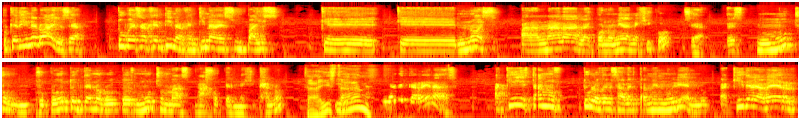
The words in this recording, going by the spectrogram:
porque dinero hay, o sea, tú ves Argentina, Argentina es un país que, que no es para nada la economía de México, o sea, es mucho, su Producto Interno Bruto es mucho más bajo que el mexicano. Ahí están. de carreras. Aquí estamos, tú lo debes saber también muy bien, aquí debe haber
